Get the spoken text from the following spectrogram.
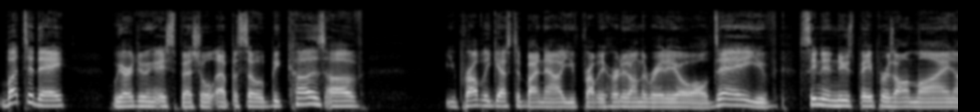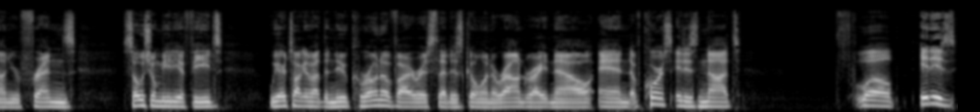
But today we are doing a special episode because of you probably guessed it by now. You've probably heard it on the radio all day. You've seen it in newspapers, online, on your friends' social media feeds. We are talking about the new coronavirus that is going around right now. And of course, it is not, well, it is,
